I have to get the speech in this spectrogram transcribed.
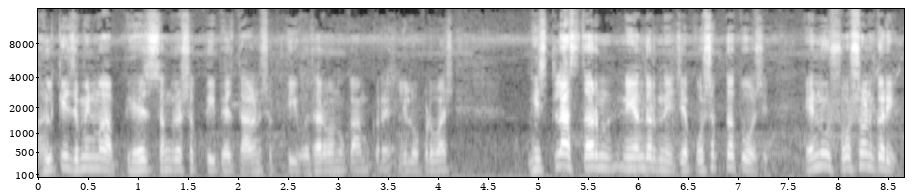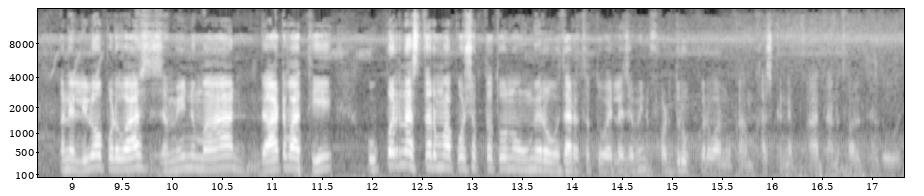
હલકી જમીનમાં ભેજ સંગ્રહ શક્તિ, ભેજ ધારણ શક્તિ વધારવાનું કામ કરે લીલો પડવાશ નીચલા સ્તરની અંદરની જે પોષક તત્વો છે એનું શોષણ કરી અને લીલો પડવાશ જમીનમાં દાટવાથી ઉપરના સ્તરમાં પોષક તત્વોનો ઉમેરો વધારે થતો હોય એટલે જમીન ફળદ્રુપ કરવાનું કામ ખાસ કરીને આ દ્વારા થતું હોય.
